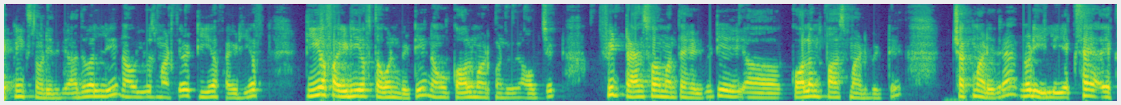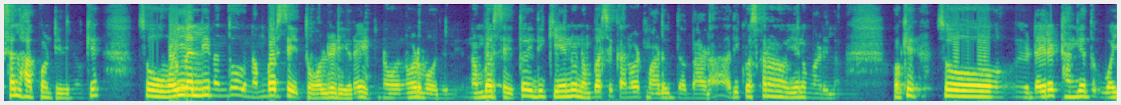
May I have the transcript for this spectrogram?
ಟೆಕ್ನಿಕ್ಸ್ ನೋಡಿದ್ವಿ. ಅದರಲ್ಲಿ ನಾವು ಯೂಸ್ ಮಾಡ್ತೀವಿ T F I D F T F I D F ತಗೊಂಡ್ಬಿಟ್ಟು ನಾವು ಕಾಲ್ ಮಾಡ್ಕೊಂಡಿವಿ ಆಬ್ಜೆಕ್ಟ್ ಫಿಟ್ ಟ್ರಾನ್ಸ್ಫಾರ್ಮ್ ಅಂತ ಹೇಳ್ಬಿಟ್ಟು ಕಾಲಮ್ ಪಾಸ್ ಮಾಡಿಬಿಟ್ಟು ಚೆಕ್ ಮಾಡಿದ್ರೆ, ನೋಡಿ ಇಲ್ಲಿ ಎಕ್ಸ್ ಎಕ್ಸೆಲ್ ಹಾಕೊಂಡಿದೀನಿ ಓಕೆ ಸೊ ವೈ ಅಲ್ಲಿ ನಂದು ನಂಬರ್ಸೇ ಇತ್ತು ಆಲ್ರೆಡಿ ರೈಟ್ ನಾವು ನೋಡ್ಬೋದು ಇಲ್ಲಿ. ನಂಬರ್ಸ್ ಇತ್ತು. ಇದಕ್ಕೆ ಏನು ನಂಬರ್ಸ್ ಕನ್ವರ್ಟ್ ಮಾಡೋದು ಬೇಡ. ಅದಕ್ಕೋಸ್ಕರ ನಾವು ಏನು ಮಾಡಿಲ್ಲ ಓಕೆ ಸೊ ಡೈರೆಕ್ಟ್ ಹಂಗೆ ವೈ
